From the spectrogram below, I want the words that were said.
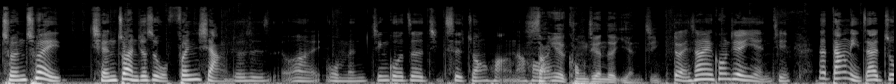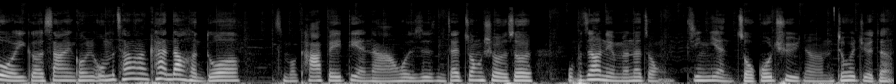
纯粹。前传就是我分享，就是呃，我们经过这几次装潢，然后商业空间的演进，对商业空间的演进。那当你在做一个商业空间，我们常常看到很多什么咖啡店啊，或者是你在装修的时候，我不知道你有没有那种经验，走过去呢，就会觉得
